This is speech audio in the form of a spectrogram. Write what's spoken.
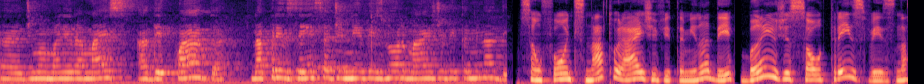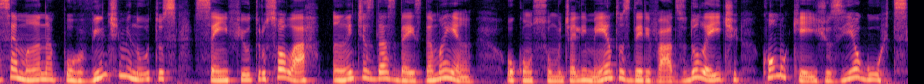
uh, de uma maneira mais adequada na presença de níveis normais de vitamina D. São fontes naturais de vitamina D, banhos de sol três vezes na semana por 20 minutos sem filtro solar antes das 10 da manhã. O consumo de alimentos derivados do leite, como queijos e iogurtes,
